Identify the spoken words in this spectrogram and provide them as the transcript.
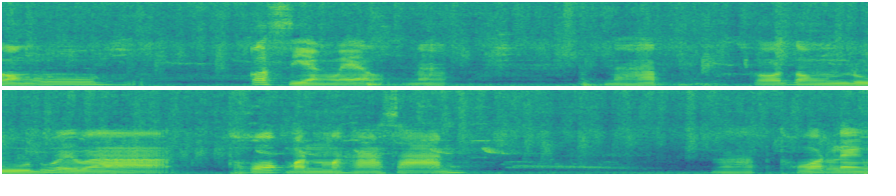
สองโลก็เสี่ยงแล้วนะครับนะครับ ก็ต้องดูด้วยว่าทอกมันมหาศาลนะครับทอร์กแรง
